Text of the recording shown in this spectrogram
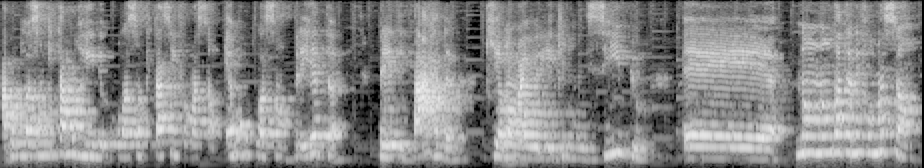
a população que está morrendo, a população que está sem informação é uma população preta, preta e parda, que é uma maioria aqui no município, é, não está tendo informação.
